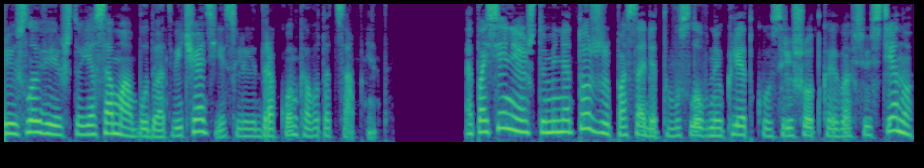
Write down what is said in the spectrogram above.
при условии, что я сама буду отвечать, если дракон кого-то цапнет. Опасения, что меня тоже посадят в условную клетку с решеткой во всю стену,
